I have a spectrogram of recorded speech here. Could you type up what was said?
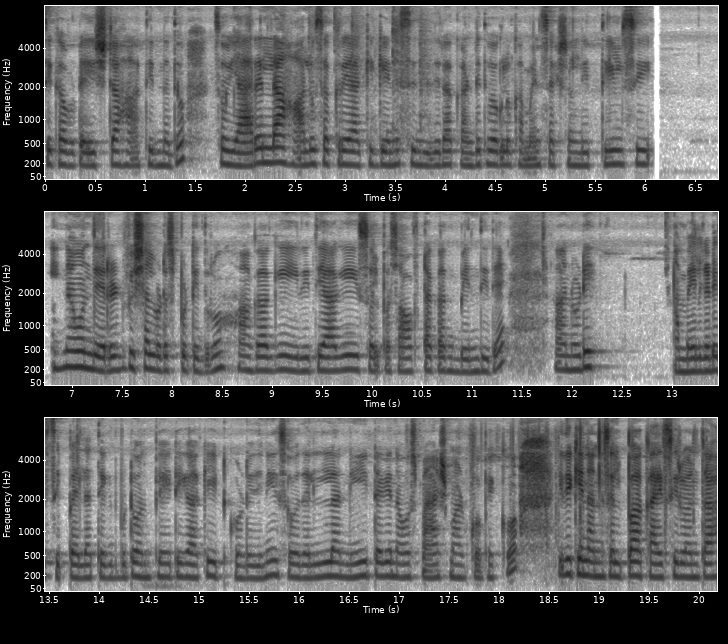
ಸಿಕ್ಕಾಬಿಟ್ಟೆ ಇಷ್ಟ ಹಾ, ತಿನ್ನೋದು. ಸೊ ಯಾರೆಲ್ಲ ಹಾಲು ಸಕ್ಕರೆ ಹಾಕಿ ಗೆಣಸು ತಿಂದಿದ್ದೀರಾ ಖಂಡಿತವಾಗ್ಲೂ ಕಮೆಂಟ್ ಸೆಕ್ಷನಲ್ಲಿ ತಿಳಿಸಿ. ಇನ್ನು ಒಂದು ಎರಡು ವಿಷಲ್ ಹೊಡೆಸ್ಬಿಟ್ಟಿದ್ರು ಹಾಗಾಗಿ ಈ ರೀತಿಯಾಗಿ ಸ್ವಲ್ಪ ಸಾಫ್ಟಾಗಿ ಬೆಂದಿದೆ. ನೋಡಿ. ಮೇಲ್ಗಡೆ ಸಿಪ್ಪೆ ಎಲ್ಲ ತೆಗೆದುಬಿಟ್ಟು ಒಂದು ಪ್ಲೇಟಿಗೆ ಹಾಕಿ ಇಟ್ಕೊಂಡಿದ್ದೀನಿ. ಸೊ ಅದೆಲ್ಲ ನೀಟಾಗಿ ನಾವು ಸ್ಮ್ಯಾಶ್ ಮಾಡ್ಕೋಬೇಕು. ಇದಕ್ಕೆ ನಾನು ಸ್ವಲ್ಪ ಕಾಯಿಸಿರುವಂತಹ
